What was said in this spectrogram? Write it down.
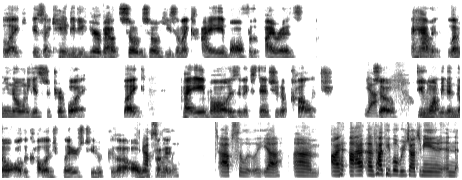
like is like, "Hey, did you hear about so and so? He's in like high A ball for the Pirates." I haven't. Let me know when he gets to Triple A. Like high A ball is an extension of college. Yeah, So, do you want me to know all the college players too? Because I'll, I'll work on it. absolutely. Absolutely. Yeah. Um, I, I I've had people reach out to me and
